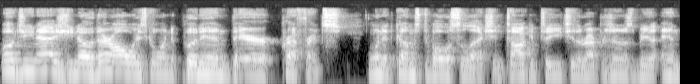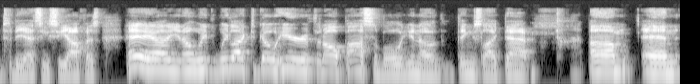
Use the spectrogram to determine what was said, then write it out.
Well, Gene, as you know, they're always going to put in their preference when it comes to bowl selection. Talking to each of the representatives and to the SEC office, hey, uh, you know, we'd, we'd like to go here if at all possible, you know, things like that. Um, and,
